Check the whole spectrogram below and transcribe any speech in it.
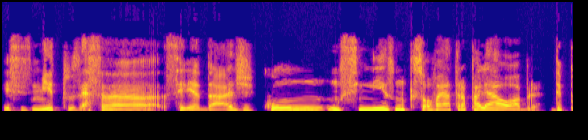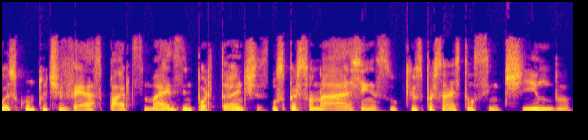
esses mitos, essa seriedade, com um cinismo que só vai atrapalhar a obra. Depois, quando tu tiver as partes mais importantes, os personagens, o que os personagens estão sentindo,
